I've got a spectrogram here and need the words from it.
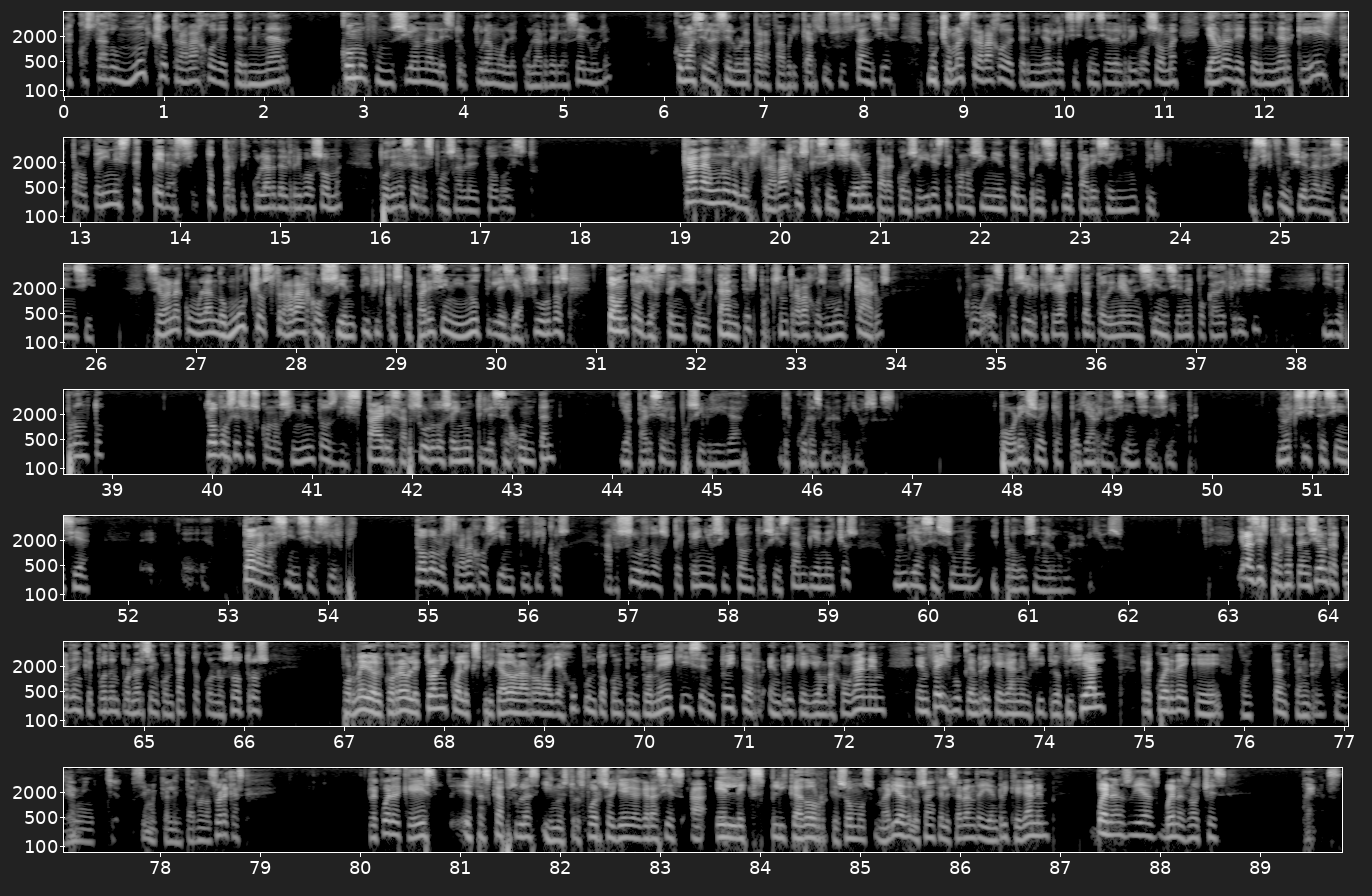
Ha costado mucho trabajo determinar cómo funciona la estructura molecular de la célula, cómo hace la célula para fabricar sus sustancias, mucho más trabajo determinar la existencia del ribosoma y ahora determinar que esta proteína, este pedacito particular del ribosoma, podría ser responsable de todo esto. Cada uno de los trabajos que se hicieron para conseguir este conocimiento en principio parece inútil. Así funciona la ciencia. Se van acumulando muchos trabajos científicos que parecen inútiles y absurdos, tontos y hasta insultantes, porque son trabajos muy caros, ¿Cómo es posible que se gaste tanto dinero en ciencia en época de crisis? Y de pronto, todos esos conocimientos dispares, absurdos e inútiles se juntan y aparece la posibilidad de curas maravillosas. Por eso hay que apoyar la ciencia siempre. No existe ciencia, eh, eh, toda la ciencia sirve. Todos los trabajos científicos, absurdos, pequeños y tontos, si están bien hechos, un día se suman y producen algo maravilloso. Gracias por su atención. Recuerden que pueden ponerse en contacto con nosotros por medio del correo electrónico el explicador en Twitter Enrique-Ganem, en Facebook Enrique Ganem sitio oficial. Recuerde que con tanto Enrique Ganem se me calentaron las orejas. Recuerde que estas cápsulas y nuestro esfuerzo llega gracias a El Explicador, que somos María de los Ángeles Aranda y Enrique Ganem. Buenos días, buenas noches, buenas.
